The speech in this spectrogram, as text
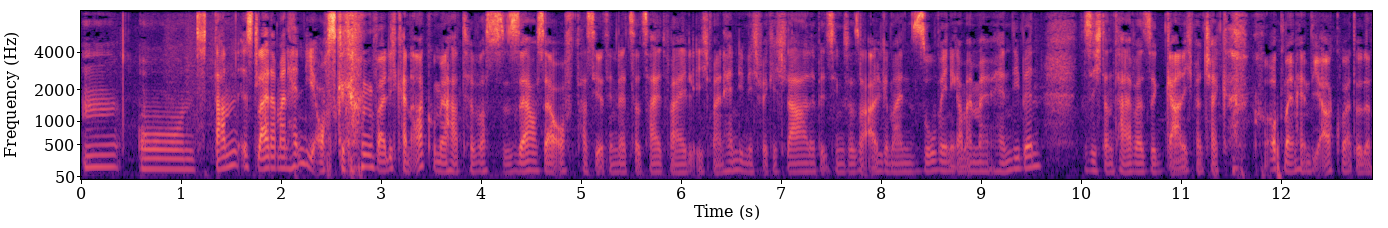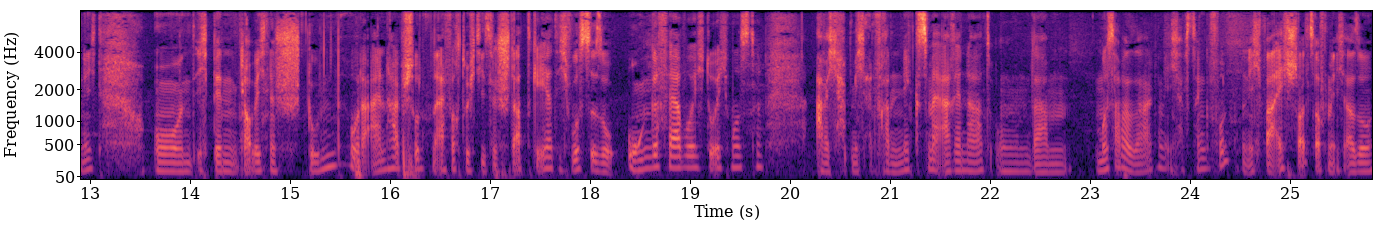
Mm, und dann ist leider mein Handy ausgegangen, weil ich keinen Akku mehr hatte, was sehr, sehr oft passiert in letzter Zeit, weil ich mein Handy nicht wirklich lade, beziehungsweise allgemein so wenig an meinem Handy bin, dass ich dann teilweise gar nicht mehr checke, ob mein Handy Akku hat oder nicht. Und ich bin, glaube ich, eine Stunde oder eineinhalb Stunden einfach durch diese Stadt geirrt. Ich wusste so ungefähr, wo ich durch musste, aber ich habe mich einfach an nichts mehr erinnert und ähm, muss aber sagen, ich habe es dann gefunden. Ich war echt stolz auf mich. Also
